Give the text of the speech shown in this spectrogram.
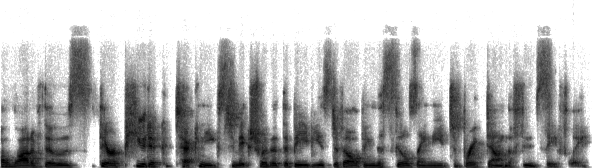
a lot of those therapeutic techniques to make sure that the baby is developing the skills they need to break down the food safely.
